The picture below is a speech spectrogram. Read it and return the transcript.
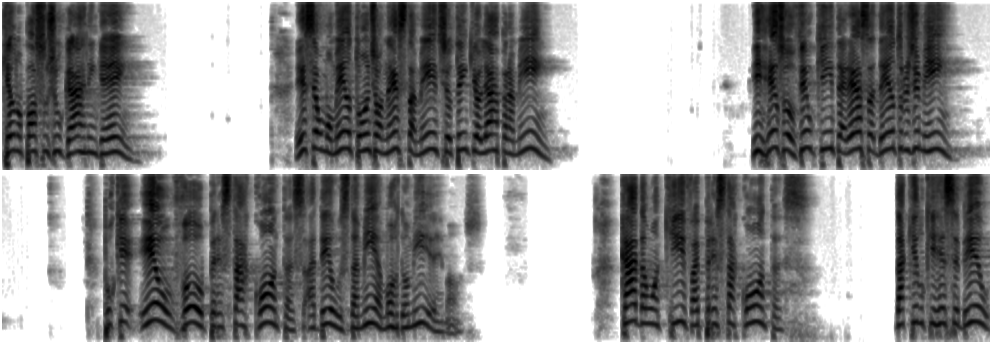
que eu não posso julgar ninguém. Esse é o momento onde, honestamente, eu tenho que olhar para mim e resolver o que interessa dentro de mim. Porque eu vou prestar contas a Deus da minha mordomia, irmãos. Cada um aqui vai prestar contas daquilo que recebeu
